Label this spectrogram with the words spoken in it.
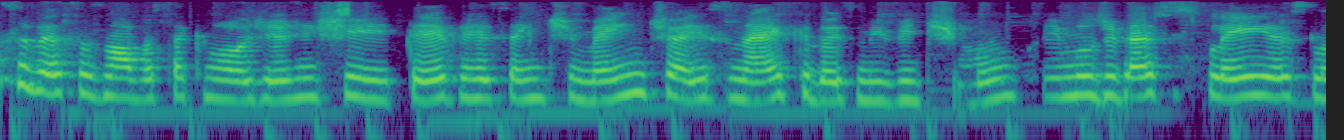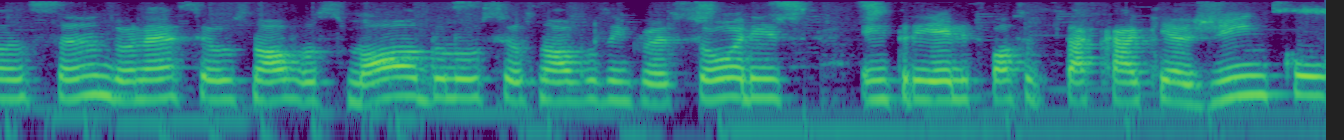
você vê essas novas tecnologias? A gente teve recentemente a Snack 2021, vimos diversos players lançando né, seus novos módulos, seus novos inversores, entre eles posso destacar aqui a Ginkgo,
